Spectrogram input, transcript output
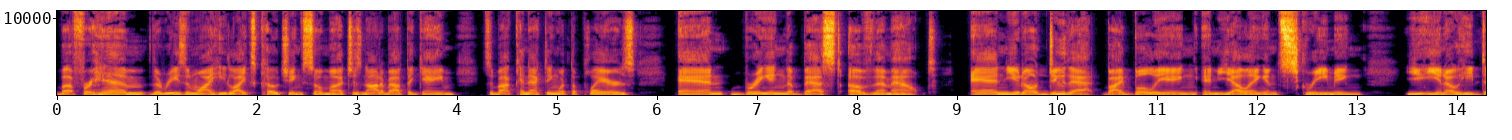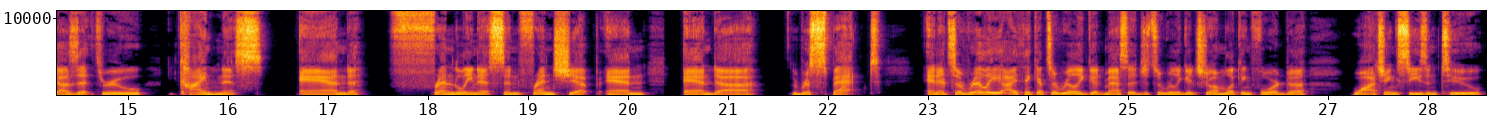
but for him, the reason why he likes coaching so much is not about the game. It's about connecting with the players and bringing the best of them out. And you don't do that by bullying and yelling and screaming. You, you know, he does it through kindness and friendliness and friendship and, and, uh, respect. And it's a really, I think it's a really good message. It's a really good show. I'm looking forward to watching season two.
